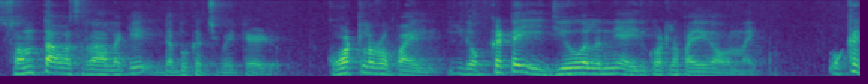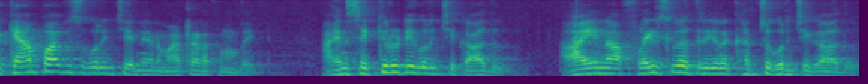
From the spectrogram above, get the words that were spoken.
సొంత అవసరాలకి డబ్బు ఖర్చు పెట్టాడు. కోట్ల రూపాయలు. ఇది ఒక్కటే ఈ జీవోలన్నీ ఐదు కోట్ల పైగా ఉన్నాయి. ఒక్క క్యాంప్ ఆఫీస్ గురించి నేను మాట్లాడుతుంది. ఆయన సెక్యూరిటీ గురించి కాదు. ఆయన ఫ్లైట్స్లో తిరిగిన ఖర్చు గురించి కాదు.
